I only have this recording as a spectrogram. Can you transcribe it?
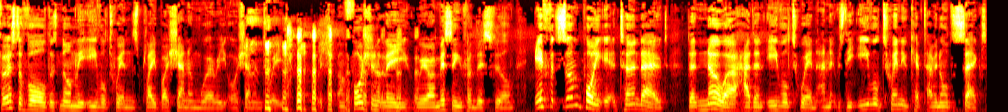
first of all, there's normally evil twins played by Shannon Whirry or Shannon Tweed, which unfortunately we are missing from this film. If at some point it turned out that Noah had an evil twin and it was the evil twin who kept having all the sex,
